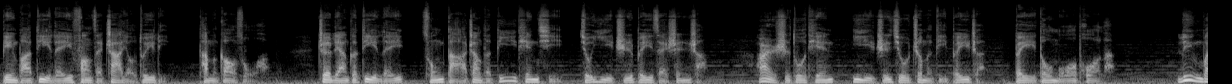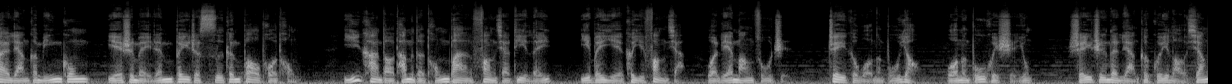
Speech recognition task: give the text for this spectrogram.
并把地雷放在炸药堆里。他们告诉我。这两个地雷从打仗的第一天起就一直背在身上，二十多天一直就这么地背着，背都磨破了。另外两个民工也是每人背着四根爆破筒，一看到他们的同伴放下地雷，以为也可以放下，我连忙阻止：“这个我们不要，我们不会使用。”谁知那两个鬼老乡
